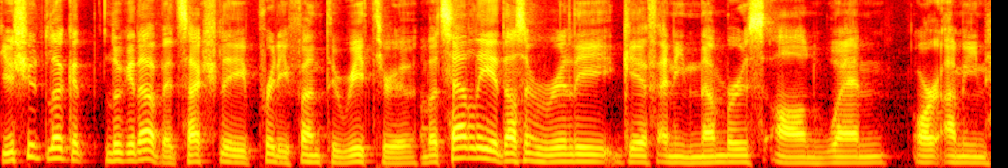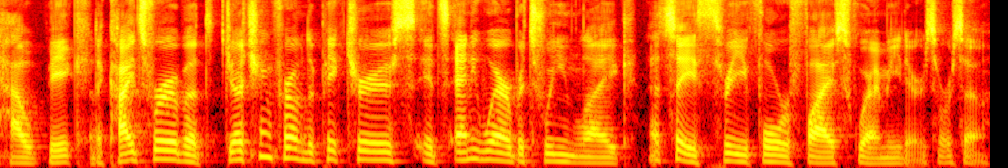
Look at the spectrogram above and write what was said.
you should look it look it up. It's actually pretty fun to read through. But sadly, it doesn't really give any numbers on when or I mean how big the kites were. But judging from the pictures, it's anywhere between like let's say three, four, five square meters or so.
